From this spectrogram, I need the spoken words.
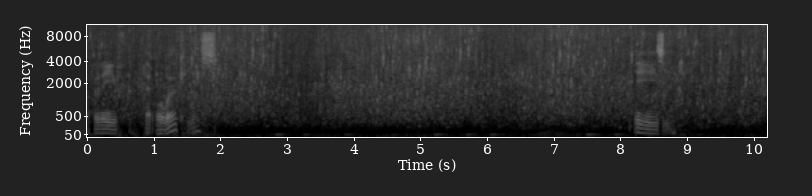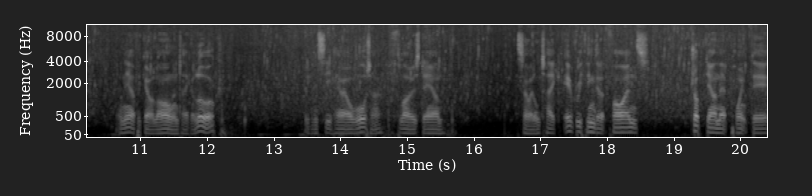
I believe that will work, yes. Easy. And now if we go along and take a look, we can see how our water flows down. So it'll take everything that it finds, drop down that point there,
